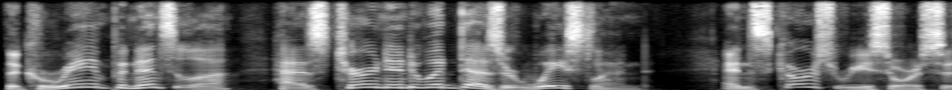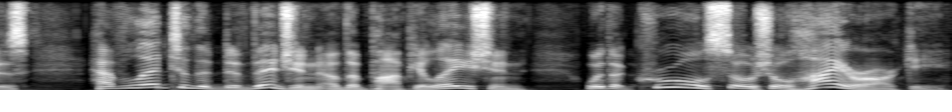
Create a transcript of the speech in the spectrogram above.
The Korean peninsula has turned into a desert wasteland, and scarce resources have led to the division of the population with a cruel social hierarchy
